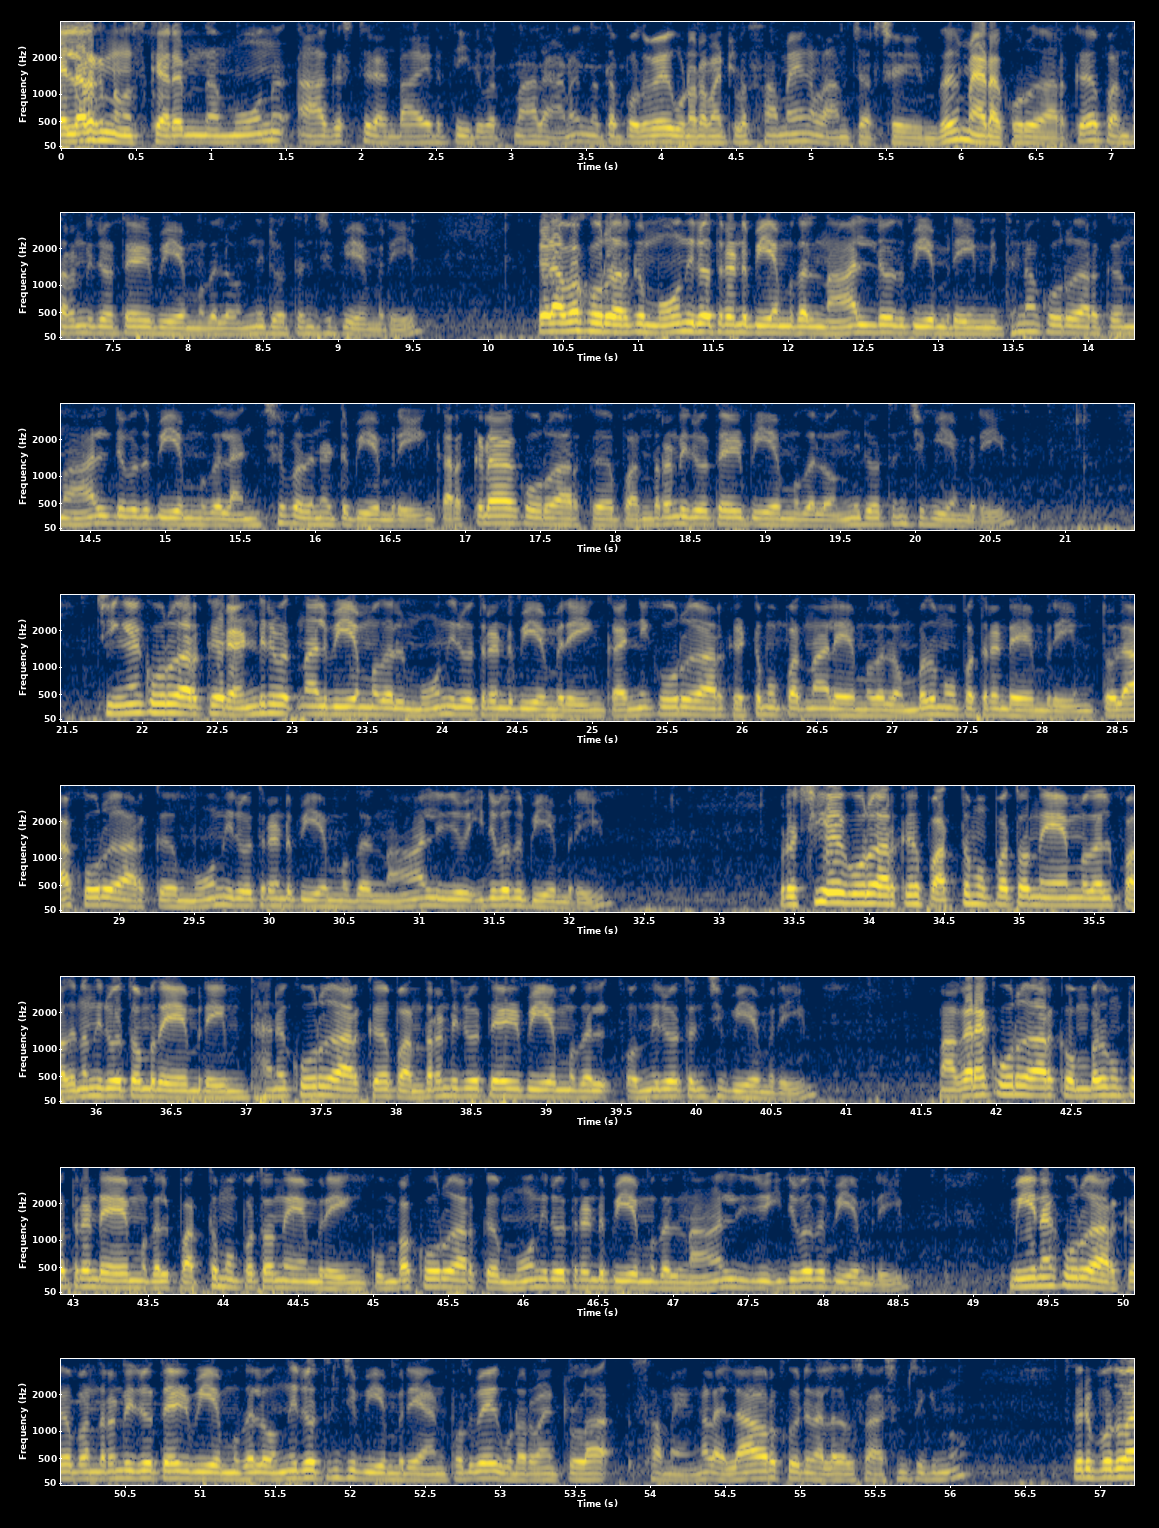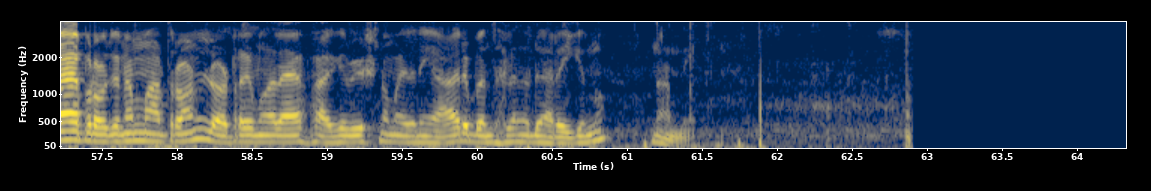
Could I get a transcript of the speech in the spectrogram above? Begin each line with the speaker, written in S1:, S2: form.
S1: എല്ലാവർക്കും നമസ്കാരം. ഇന്ന് മൂന്ന് ആഗസ്റ്റ് രണ്ടായിരത്തി ഇരുപത്തിനാലാണ് ഇന്നത്തെ പൊതുവേ ഗുണപരമായിട്ടുള്ള സമയങ്ങളാണ് ചർച്ച ചെയ്യുന്നത്. മേടക്കൂറുകാർക്ക് പന്ത്രണ്ട് ഇരുപത്തേഴ് പി എം മുതൽ ഒന്ന് ഇരുപത്തഞ്ച് പി എം വരെയും ഇടവക്കൂറുകാർക്ക് മൂന്ന് ഇരുപത്തിരണ്ട് പി എം മുതൽ നാല് ഇരുപത് പി എം വരെയും മിഥുനക്കൂറുകാർക്ക് നാല് ഇരുപത് പി എം മുതൽ അഞ്ച് പതിനെട്ട് പി എം വരെയും കർക്കിടകക്കൂറുകാർക്ക് പന്ത്രണ്ട് ഇരുപത്തേഴ് പി എം മുതൽ ഒന്ന് ഇരുപത്തഞ്ച് പി എം വരെയും ചിങ്ങക്കൂറുകാർക്ക് രണ്ട് ഇരുപത്തിനാല് പി എം മുതൽ മൂന്ന് ഇരുപത്തിരണ്ട് പി എം വരെയും കന്നിക്കൂറുകാർക്ക് എട്ട് മുപ്പത്തിനാല് എം മുതൽ ഒമ്പത് മുപ്പത്തിരണ്ട് എം വരെയും തുലാക്കൂറുകാർക്ക് മൂന്ന് ഇരുപത്തിരണ്ട് പി എം മുതൽ നാല് ഇരു- ഇരുപത് പി എം വരെയും വൃശ്ചികക്കൂറുകാർക്ക് പത്ത് മുപ്പത്തൊന്ന് എം മുതൽ പതിനൊന്ന് ഇരുപത്തൊമ്പത് എം വരെയും ധനുക്കൂറുകാർക്ക് പന്ത്രണ്ട് ഇരുപത്തേഴ് പി എം മുതൽ ഒന്ന് ഇരുപത്തഞ്ച് പി എം വരെയും മകരക്കൂറുകാർക്ക് ഒമ്പത് മുപ്പത്തിരണ്ട് എം മുതൽ പത്ത് മുപ്പത്തൊന്ന് എം വരെയും കുംഭക്കൂറുകാർക്ക് മൂന്ന് ഇരുപത്തിരണ്ട് പി എം മുതൽ നാല് ഇരു- ഇരുപത് പി എം വരെയും മീനക്കൂറുകാർക്ക് പന്ത്രണ്ട് ഇരുപത്തേഴ് പി എം മുതൽ ഒന്ന് ഇരുപത്തഞ്ച് പി എം വരെയാണ് പൊതുവേ ഗുണർവായിട്ടുള്ള സമയങ്ങൾ. എല്ലാവർക്കും ഒരു നല്ല ദിവസം ആശംസിക്കുന്നു. ഇതൊരു പൊതുവായ പ്രവചനം മാത്രമാണ്. ലോട്ടറി മുതലായ ഭാഗ്യവീക്ഷണം ഇതിന് യാതൊരു ബന്ധമില്ലെന്നൊരു അറിയിക്കുന്നു. നന്ദി.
